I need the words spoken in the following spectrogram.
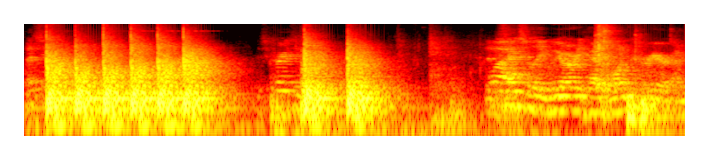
That's just, it's crazy. That What? Essentially, we already had one career under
